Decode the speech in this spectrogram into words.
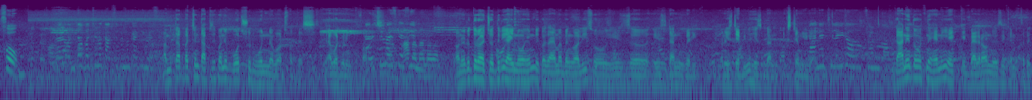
four. Amitabh Bachchan, Tapsi Pannu both should win awards for this award-winning performance. है Anirudh Roy Chaudhary, I know him because I am a Bengali, so he's uh, he's done very on his debut. He's done extremely well. गाने अच्छे तो उतने हैं नहीं एक एक बैकग्राउंड म्यूज़िक है मतलब एक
